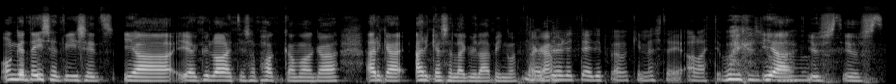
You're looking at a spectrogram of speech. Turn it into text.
on ka teised viisid ja, ja küll alati saab hakkama, aga ärge, ärge sellega üle pingutage. prioriteedid peavad kindlasti alati paigas jaa, olema. just, just.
